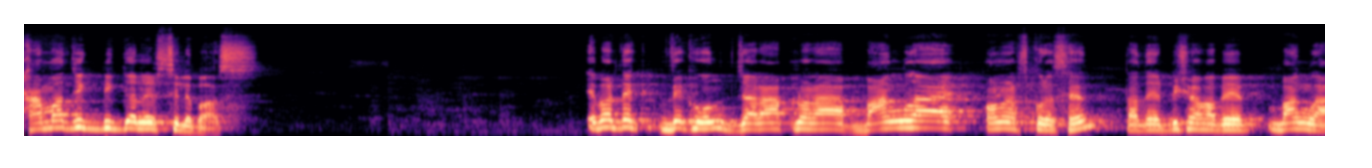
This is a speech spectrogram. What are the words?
সামাজিক বিজ্ঞানের সিলেবাস এবার দেখুন যারা আপনারা বাংলায় অনার্স করেছেন তাদের বিষয় হবে বাংলা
